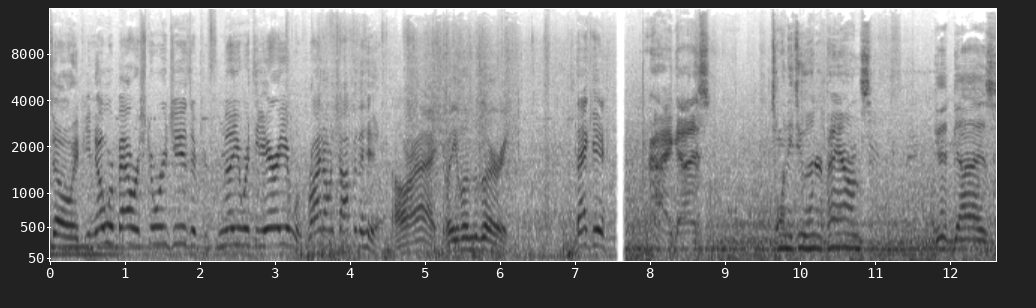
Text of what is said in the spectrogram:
So if you know where Bauer Storage is, if you're familiar with the area, we're right on top of the hill. All right. Cleveland, Missouri. Thank you. All right, guys. 2,200 pounds. Good guys.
